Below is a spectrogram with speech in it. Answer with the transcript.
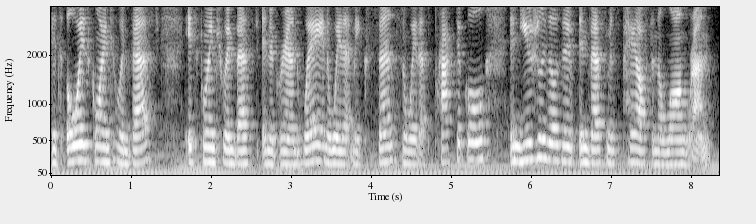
It's always going to invest. It's going to invest in a grand way, in a way that makes sense, in a way that's practical, and usually those investments pay off in the long run.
